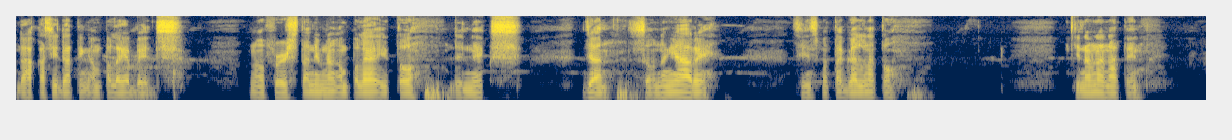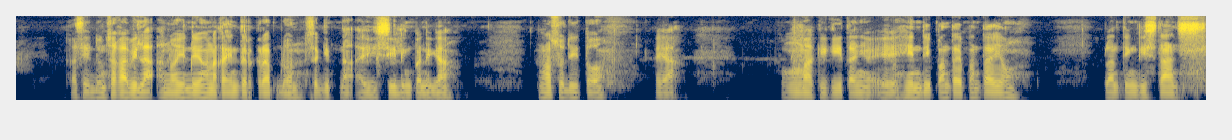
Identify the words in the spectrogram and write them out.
da kasi dating ampalaya beds. No, first tanim ng ampalaya ito, the next dyan. So nangyari, since matagal na to, tinamna natin. Kasi dun sa kabila, ano yun yung naka-intercrop doon sa gitna ay siling panigang. Ano, so dito, kaya kung makikita nyo, eh, hindi pantay-pantay yung planting distance.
